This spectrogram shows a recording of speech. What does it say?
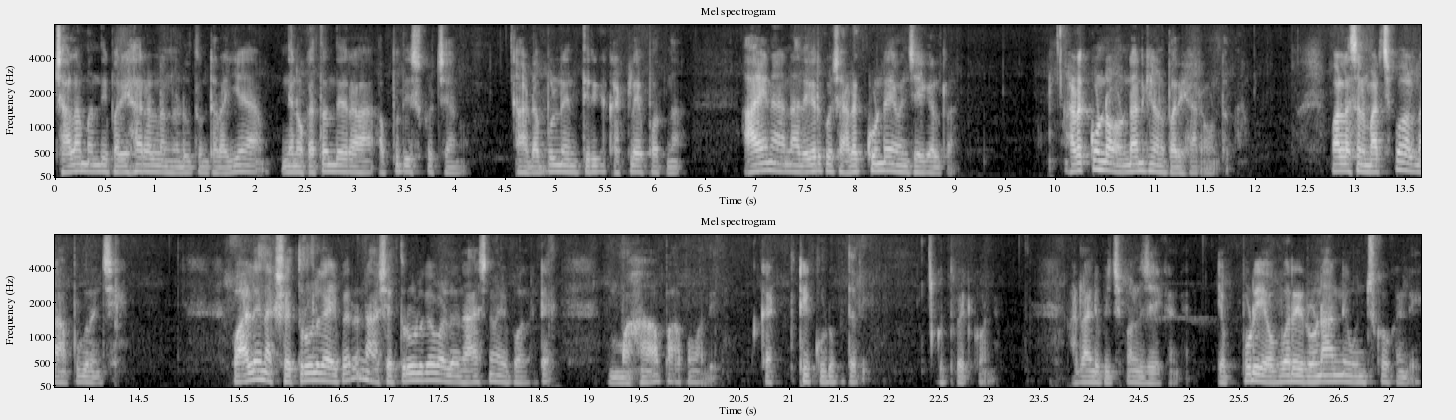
చాలామంది పరిహారాలు నన్ను అడుగుతుంటారు అయ్యా నేను ఒక అతని దగ్గర అప్పు తీసుకొచ్చాను. ఆ డబ్బులు నేను తిరిగి కట్టలేకపోతున్నా. ఆయన నా దగ్గరకు వచ్చి అడగకుండా ఏమైనా చేయగలరా? అడగకుండా ఉండడానికి ఏమైనా పరిహారం ఉంటుందా? వాళ్ళు అసలు మర్చిపోవాలి నా అప్పు గురించి. వాళ్ళే నాకు శత్రువులుగా అయిపోయారు. నా శత్రువులుగా వాళ్ళు నాశనం అయిపోవాలంటే మహాపాపం అది. కట్టి కుడుపుతుంది. గుర్తుపెట్టుకోండి. అట్లాంటి పిచ్చి పనులు చేయకండి. ఎప్పుడు ఎవరి రుణాన్ని ఉంచుకోకండి.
